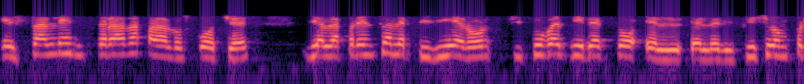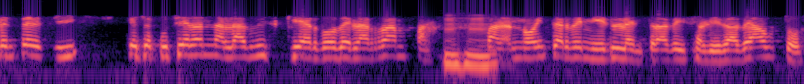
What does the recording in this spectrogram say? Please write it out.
está la entrada para los coches y a la prensa le pidieron, si tú ves directo el, el edificio enfrente de ti, que se pusieran al lado izquierdo de la rampa para no intervenir la entrada y salida de autos.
